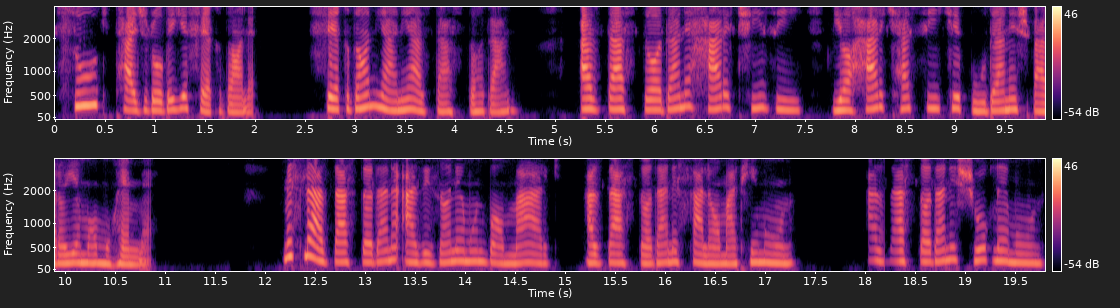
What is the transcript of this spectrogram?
سوگ تجربه فقدانه. فقدان یعنی از دست دادن. از دست دادن هر چیزی یا هر کسی که بودنش برای ما مهمه. مثل از دست دادن عزیزانمون با مرگ، از دست دادن سلامتیمون، از دست دادن شغلمون،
